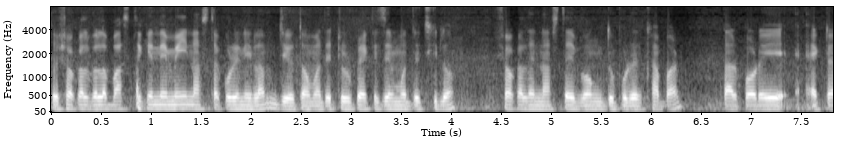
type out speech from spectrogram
তো সকালবেলা বাস থেকে নেমেই নাস্তা করে নিলাম, যেহেতু আমাদের ট্যুর প্যাকেজের মধ্যে ছিল। সকালের নাস্তা এবং দুপুরের খাবার। তারপরে একটা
